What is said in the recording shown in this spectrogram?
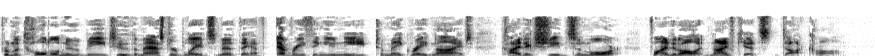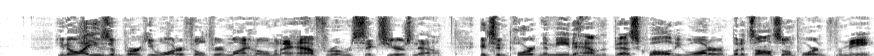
From the total newbie to the master bladesmith, they have everything you need to make great knives, kydex sheaths, and more. Find it all at knifekits.com. You know, I use a Berkey water filter in my home and I have for over six years now. It's important to me to have the best quality water, but it's also important for me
